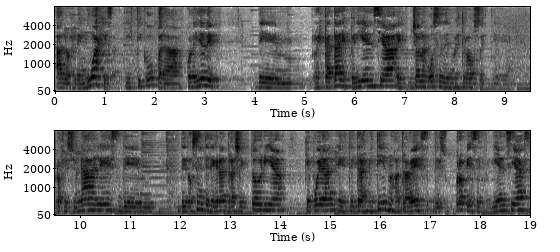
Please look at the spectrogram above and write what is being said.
a los lenguajes artísticos para, con la idea de, mm, rescatar experiencia, escuchar las voces de nuestros este, profesionales, de, docentes de gran trayectoria, que puedan este, transmitirnos a través de sus propias experiencias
